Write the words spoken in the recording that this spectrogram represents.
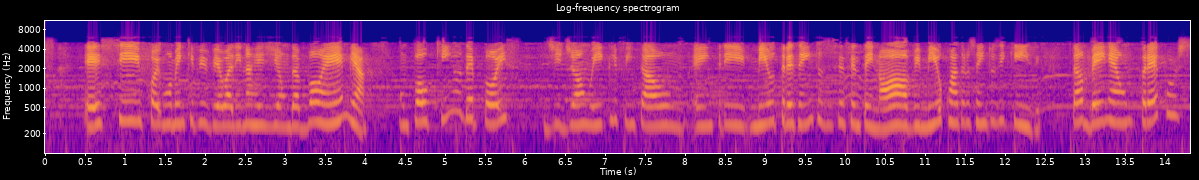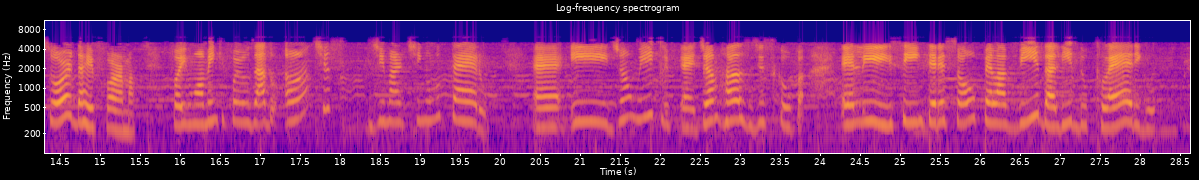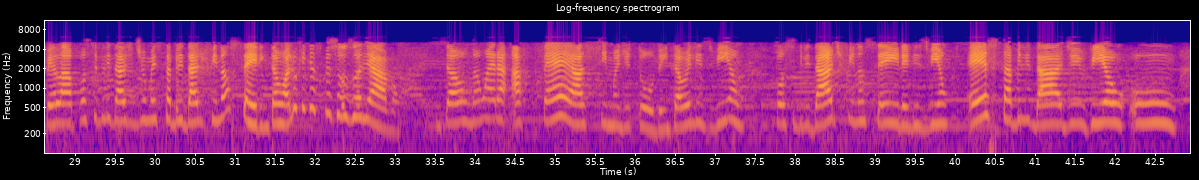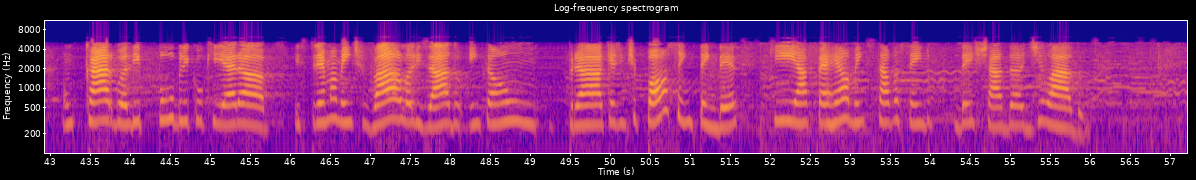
Esse foi um homem que viveu ali na região da Boêmia, um pouquinho depois de John Wycliffe, então entre 1369 e 1415. Também é um precursor da reforma. Foi um homem que foi usado antes de Martinho Lutero. É, e John Wycliffe, é, John Hus, desculpa, ele se interessou pela vida ali do clérigo, pela possibilidade de uma estabilidade financeira. Então, olha o que, que as pessoas olhavam então não era a fé acima de tudo. Então eles viam possibilidade financeira, eles viam estabilidade, viam um, um cargo ali público que era extremamente valorizado. Então, para que a gente possa entender que a fé realmente estava sendo deixada de lado.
